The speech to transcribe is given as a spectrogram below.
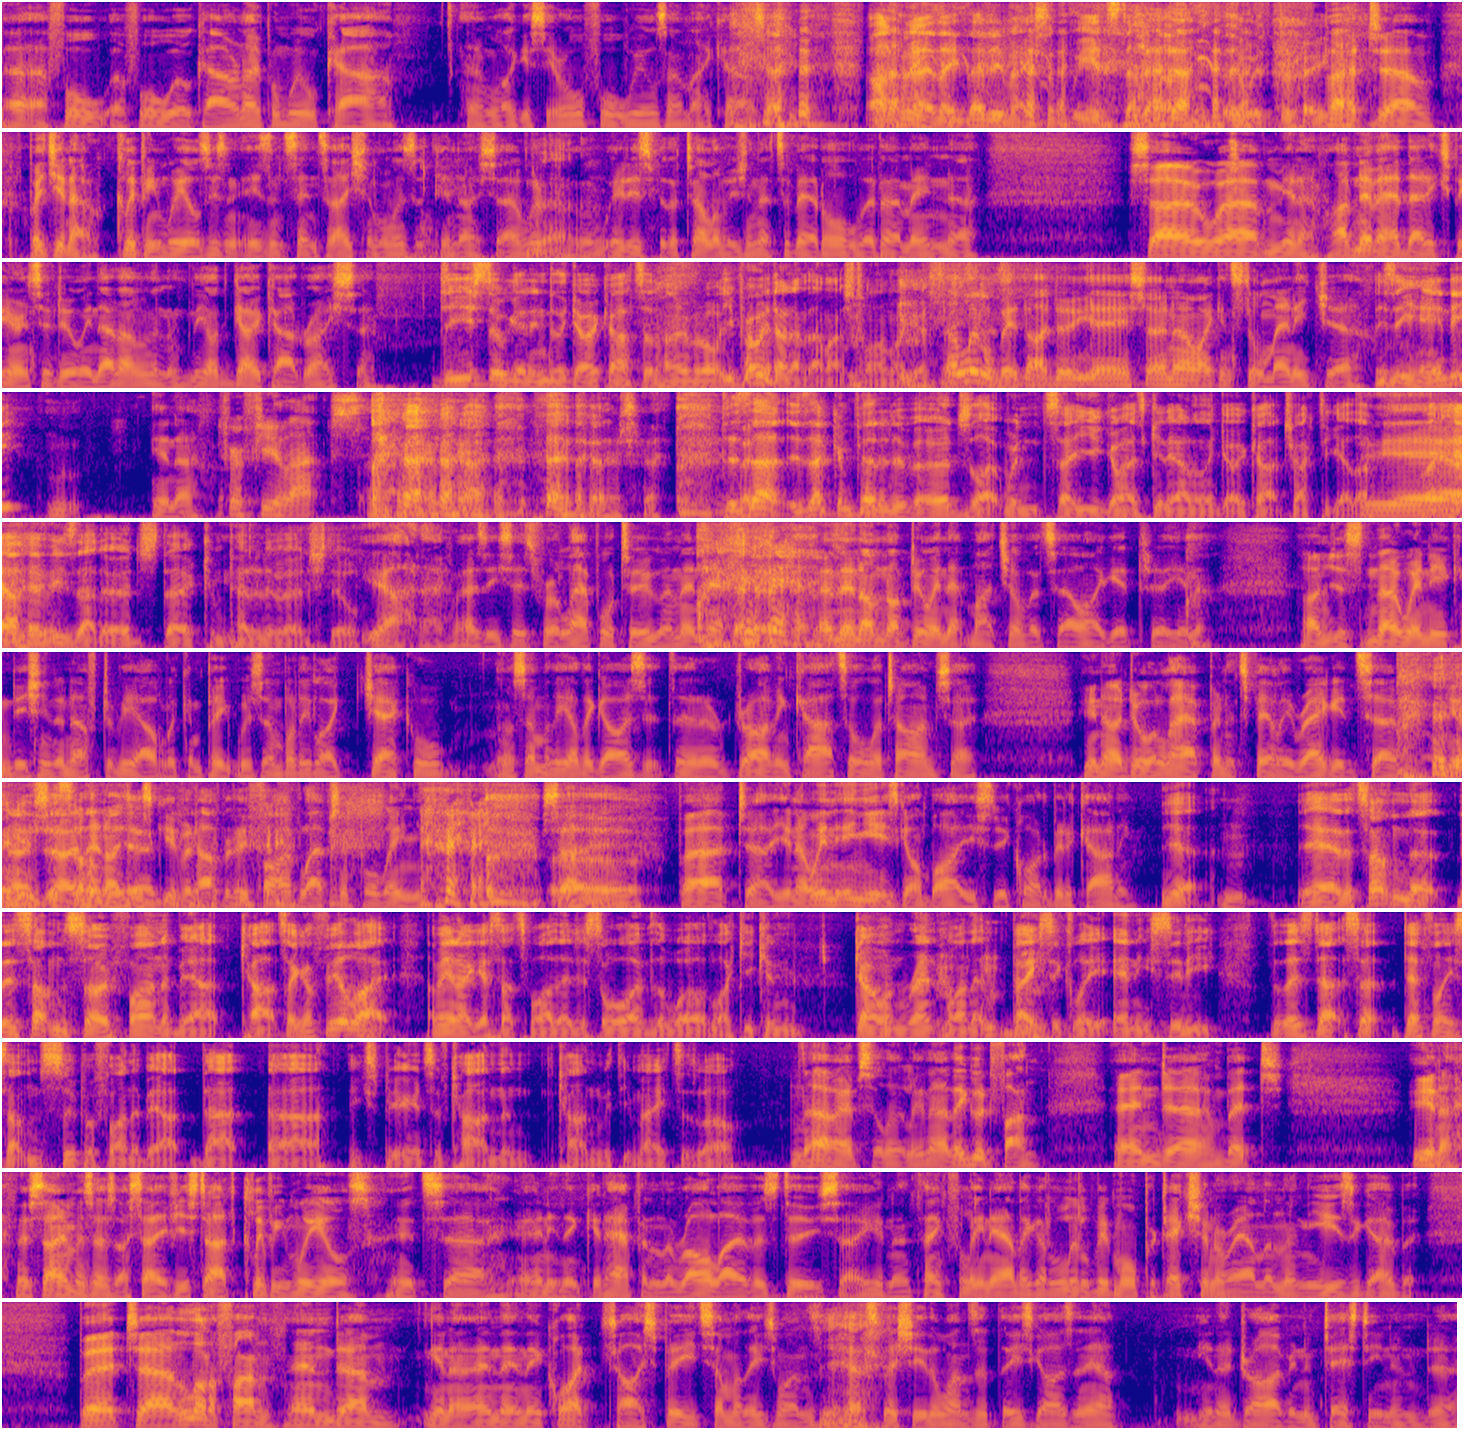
uh, a full a four wheel car, an open wheel car. Uh, well, I guess they're all four wheels, aren't they, cars? But, I don't know. They, they do make some weird stuff with, with three. but um, but you know, clipping wheels isn't isn't sensational, is it? You know, so it, it is for the television. That's about all. But I mean, uh, so um, you know, I've never had that experience of doing that other than the odd go kart race. So. do you still get into the go karts at home at all? You probably don't have that much time, I guess. A little days. bit, I do, yeah. So no, I can still manage. Uh, Is he handy? you know, For a few laps. but, Does that is that competitive urge like when say you guys get out on the go kart track together? Yeah. Like how heavy is that urge? The competitive urge still. yeah, I know. As he says, for a lap or two, and then uh, and then I'm not doing that much of it, so I get uh, you know. I'm just nowhere near conditioned enough to be able to compete with somebody like Jack or, or some of the other guys that, that are driving carts all the time. So, you know, I do a lap and it's fairly ragged. So, you know, so then the I just give it up and do five laps and pull in. so, but, uh, you know, in, in years gone by, I used to do quite a bit of karting. Yeah. Yeah, that's something that there's something so fun about carts. Like I feel like I mean, I guess that's why they're just all over the world. Like you can go and rent one at basically any city. So there's definitely something super fun about that uh, experience of karting and karting with your mates as well. No, absolutely. No, they're good fun. And, uh, but, you know, the same as, as I say, if you start clipping wheels, it's uh, anything could happen, and the rollovers do. So, you know, thankfully now they got a little bit more protection around them than years ago. But, but uh, a lot of fun, and um, you know, and then they're quite high speed. Some of these ones, Yeah. especially the ones that these guys are now, you know, driving and testing and uh,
